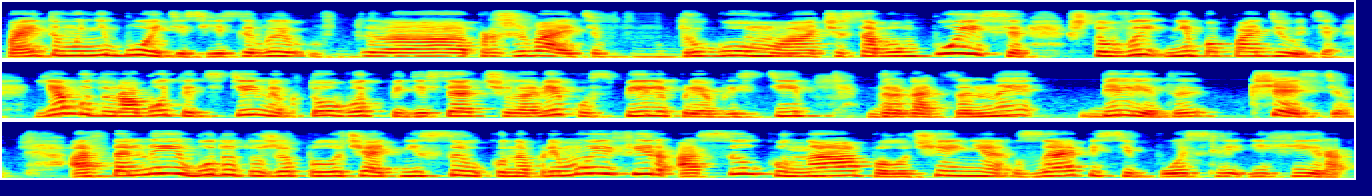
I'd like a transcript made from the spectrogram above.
Поэтому не бойтесь, если вы э, проживаете в другом э, часовом поясе, что вы не попадете. Я буду работать с теми, кто вот 50 человек успели приобрести драгоценные билеты, к счастью. Остальные будут уже получать не ссылку на прямой эфир, а ссылку на получение записи после эфира.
